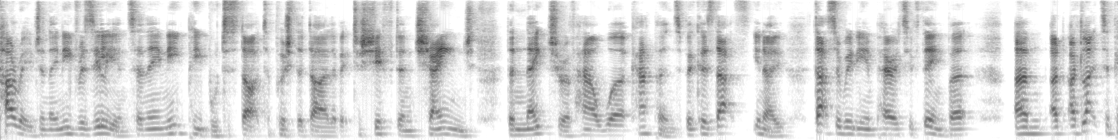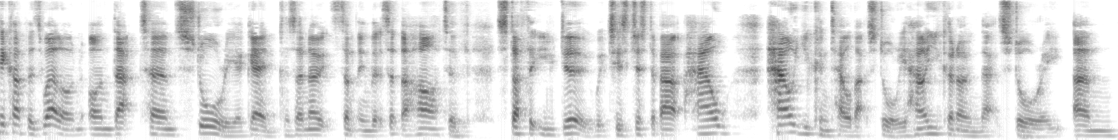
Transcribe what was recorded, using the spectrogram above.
courage and they need resilience and they need people to start to push the dial a bit to shift and change the nature of how work happens because that's you know that's a really imperative thing. But um, I'd, I'd, like to pick up as well on on that term story again because I know it's something that's at the heart of stuff that you do, which is just about how how you can tell that story, how you can own that story, um,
